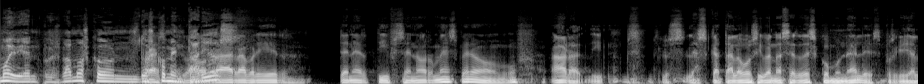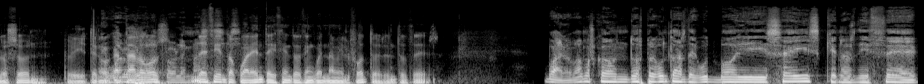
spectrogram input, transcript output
Muy bien, pues vamos con dos Ostras, comentarios. iba a abrir, tener tips enormes, pero uf, ahora los, los catálogos iban a ser descomunales, porque ya lo son. Pero yo tengo Igual catálogos de es 140 y 150 mil fotos, entonces. Bueno, vamos con dos preguntas de Goodboy 6 que nos dice,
